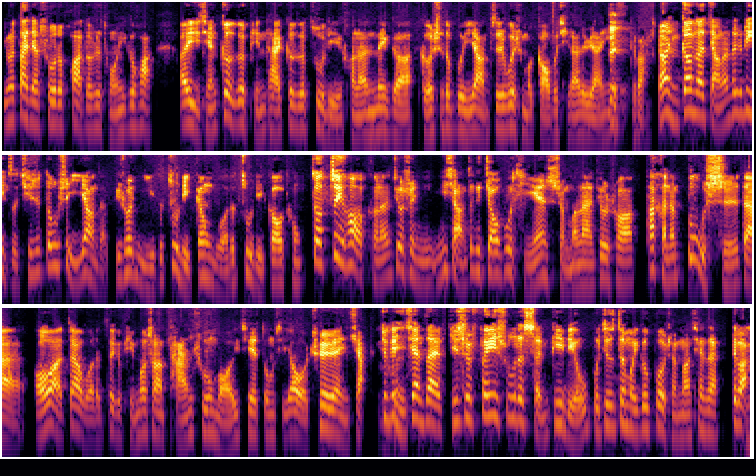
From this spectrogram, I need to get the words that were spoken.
因为大家说的话都是同一个话，而以前各个平台、各个助理可能那个格式都不一样，这是为什么搞不起来的原因，对吧？然后你刚才讲的那个例子其实都是一样的，比如说你的助理跟我的助理沟通，到最后可能就是你你想这个交互体验是什么呢？就是说他可能不时的偶尔在我的这个屏幕上弹出某一些东西，要我确认一下，就跟你现在其实飞书的审批流不就是这么一个过程吗？现在对吧？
